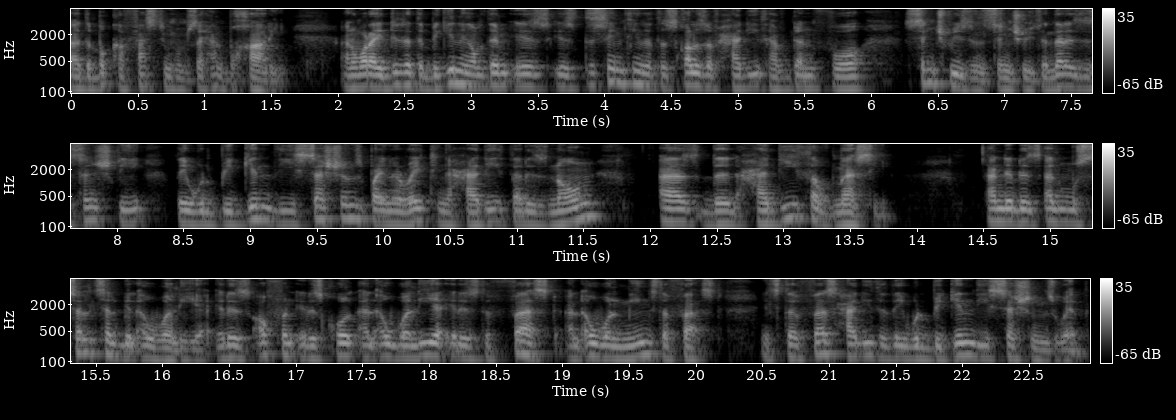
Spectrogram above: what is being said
uh, the book of fasting from Sahih al-Bukhari. And what I did at the beginning of them is, is the same thing that the scholars of hadith have done for centuries and centuries. And that is essentially, they would begin these sessions by narrating a hadith that is known as the hadith of mercy and it is al-musalsal bil awwaliya it is often it is called al-awwaliya it is the first al-awwal means the first. It's the first hadith that they would begin these sessions with.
